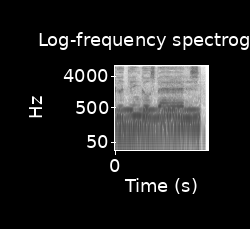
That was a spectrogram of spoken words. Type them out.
good thing goes bad. It's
